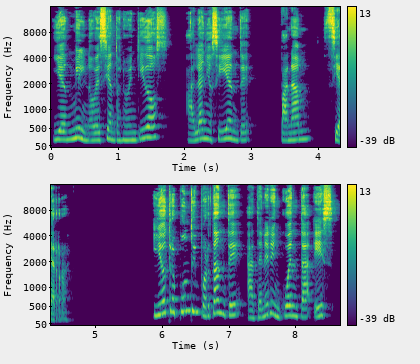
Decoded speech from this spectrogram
Y en 1992, al año siguiente, Panam cierra. Y otro punto importante a tener en cuenta es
